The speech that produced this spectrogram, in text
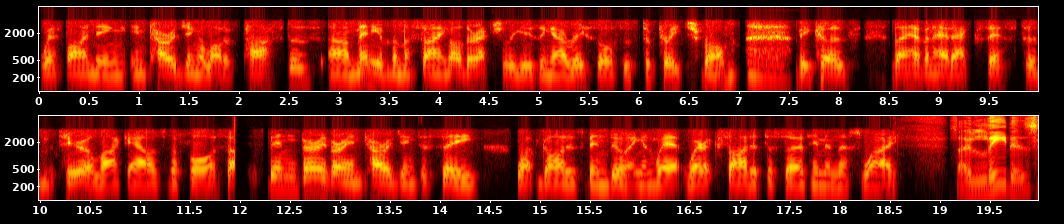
we're finding encouraging a lot of pastors. Uh, many of them are saying, oh, they're actually using our resources to preach from because they haven't had access to material like ours before. So it's been very, very encouraging to see what God has been doing, and we're, we're excited to serve Him in this way. So, leaders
